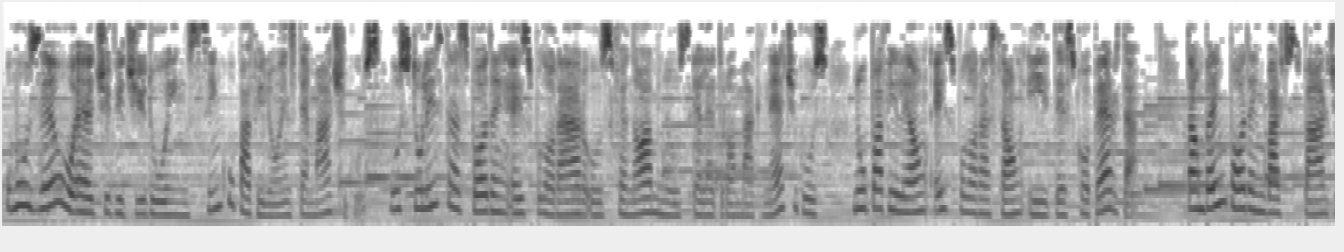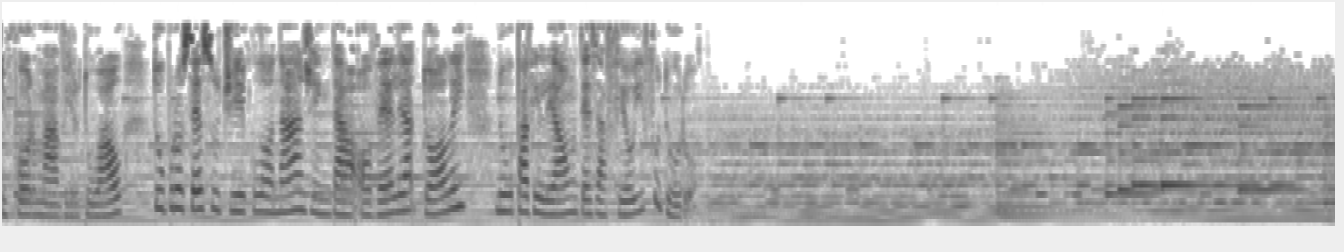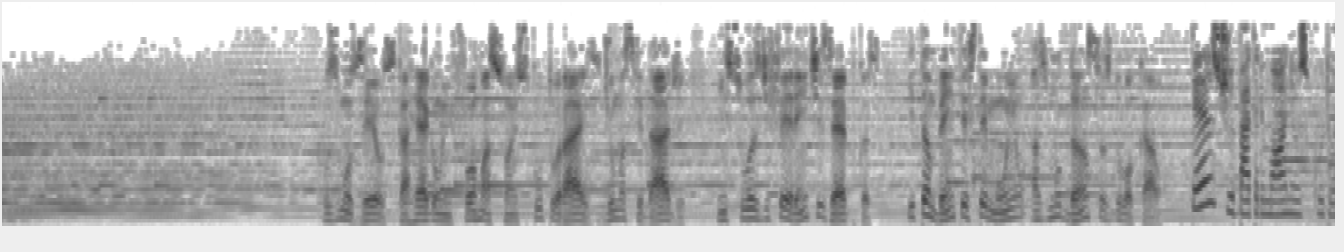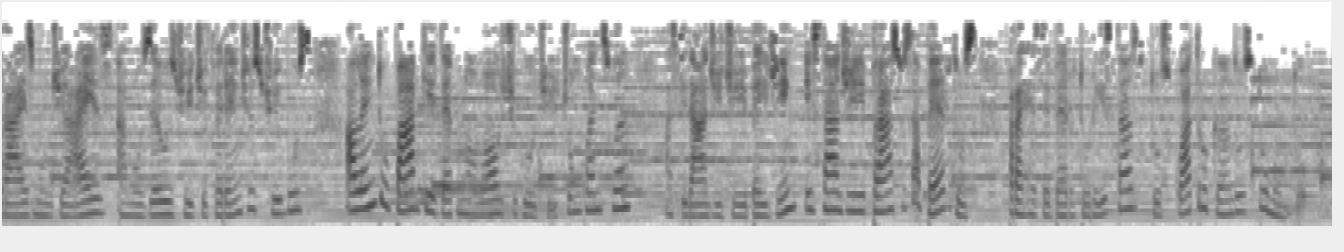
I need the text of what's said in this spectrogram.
O museu é dividido em cinco pavilhões temáticos. Os turistas podem explorar os fenômenos eletromagnéticos no pavilhão Exploração e Descoberta. Também podem participar de forma virtual do processo de clonagem da ovelha Dolly no pavilhão Desafio e Futuro. Os museus carregam informações culturais de uma cidade em suas diferentes épocas e também testemunham as mudanças do local. Desde patrimônios culturais mundiais a museus de diferentes tipos, além do Parque Tecnológico de Zhongguancun, a cidade de Beijing está de braços abertos para receber turistas dos quatro cantos do mundo.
